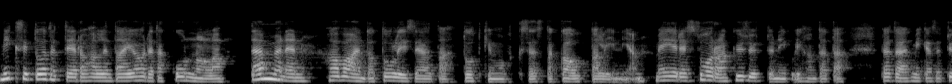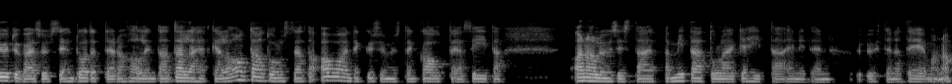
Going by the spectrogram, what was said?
Miksi tuotetiedonhallintaa ei johdeta kunnolla? Tämmöinen havainto tuli sieltä tutkimuksesta kautta linjan. Me ei edes suoraan kysytty niin kuin ihan tätä, tätä, että mikä se tyytyväisyys siihen tuotetiedonhallintaan tällä hetkellä on. Tämä on tullut sieltä avointen kysymysten kautta ja siitä, analyysistä, että mitä tulee kehittää eniten yhtenä teemana.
